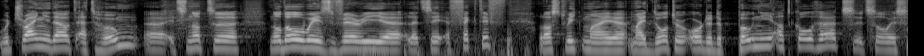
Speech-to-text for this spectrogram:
we're trying it out at home. Uh, it's not, uh, not always very, uh, let's say, effective. Last week, my, uh, my daughter ordered a pony at Colruyt. It's always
